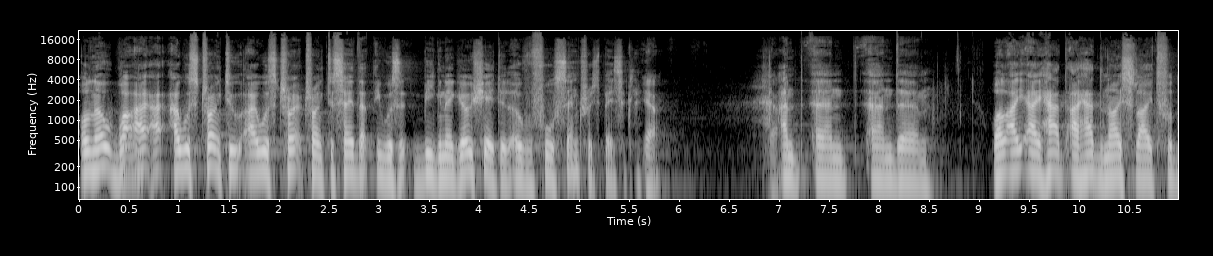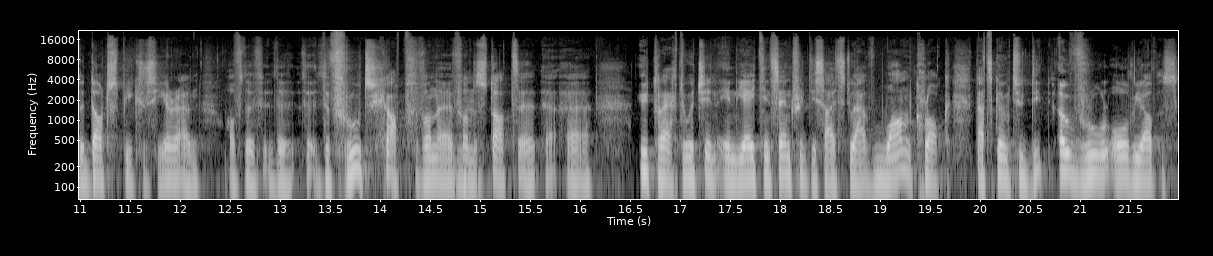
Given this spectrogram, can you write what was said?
Well, no. Well, I, I, was trying to I was try, trying to say that it was being negotiated over four centuries, basically. Yeah. And and and um, well, I, I, had I had a nice slide for the Dutch speakers here and of the the the, the vroedschap van, uh, mm -hmm. van de stad. Uh, uh, Utrecht, which in, in, the 18th century decides to have one clock that's going to overrule all the others.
